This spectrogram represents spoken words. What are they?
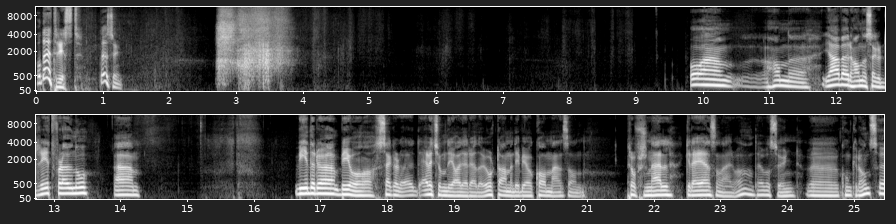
og det er trist. Det er synd. Og um, han uh, Jæver, han er sikkert dritflau nå. Um, Widerøe blir jo sikkert Jeg vet ikke om de allerede har gjort det, men de blir jo kommet med en sånn profesjonell greie. Sånn her Å, det var synd. Eh, konkurranse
